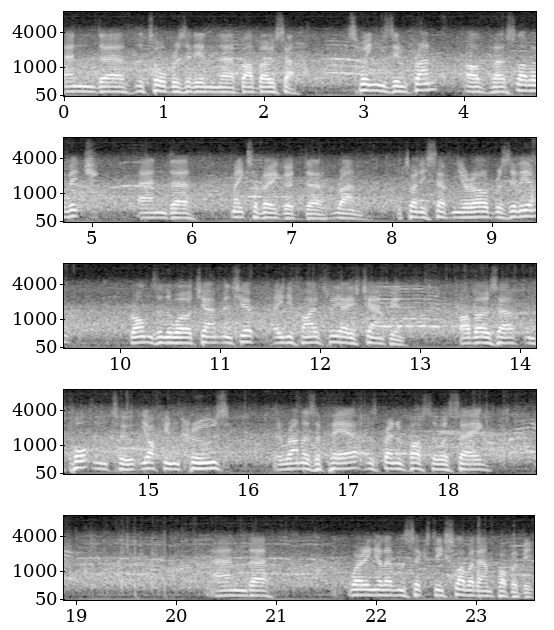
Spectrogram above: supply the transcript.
And uh, the tall Brazilian uh, Barbosa swings in front of uh, Slobovic and uh, makes a very good uh, run. The 27-year-old Brazilian bronze in the World Championship, 85 3A's champion. Barbosa important to Joaquim Cruz. They run as a pair, as Brendan Foster was saying. And uh, wearing 1160, Slobodan Popovic.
